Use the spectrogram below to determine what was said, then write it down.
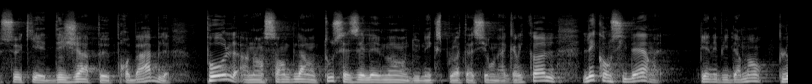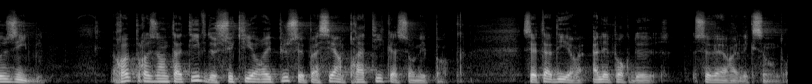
ce qui est déjà peu probable, Paul, en ensemblant tous ces éléments d'une exploitation agricole, les considère bien évidemment plausibles, représentatifs de ce qui aurait pu se passer en pratique à son époque, c'est-à-dire à, l'époque de Sévère Alexandre.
